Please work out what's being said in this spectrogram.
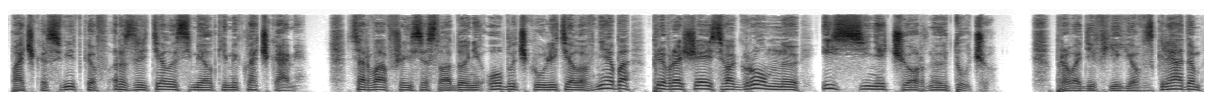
Пачка свитков разлетелась мелкими клочками. Сорвавшееся с ладони облачко улетело в небо, превращаясь в огромную, истинно черную тучу. Проводив ее взглядом,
